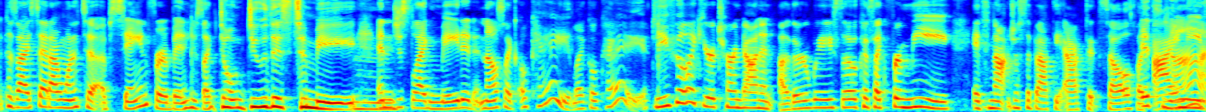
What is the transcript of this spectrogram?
because I said I wanted to abstain for a bit. And he was like, "Don't do this to me," Mm. and just like made it. And I was like, "Okay, like okay." Do you feel like you're turned on in other ways though? Because like for me, it's not just about the act itself. Like It's I need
